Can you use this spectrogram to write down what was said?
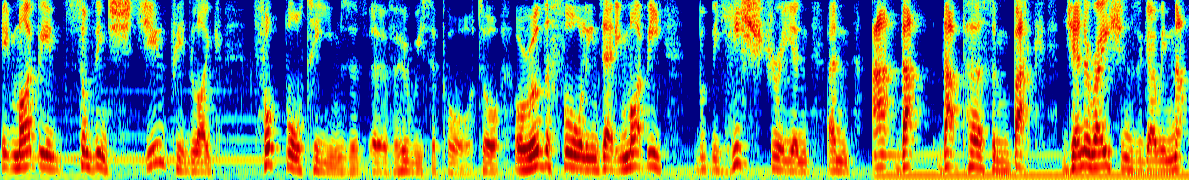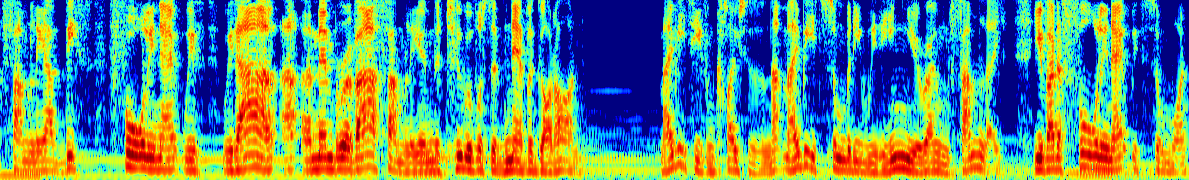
it might be something stupid like football teams of, of who we support or, or other fallings out. It might be but the history and and uh, that that person back generations ago in that family had this falling out with with our a member of our family and the two of us have never got on. Maybe it's even closer than that. Maybe it's somebody within your own family. You've had a falling out with someone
